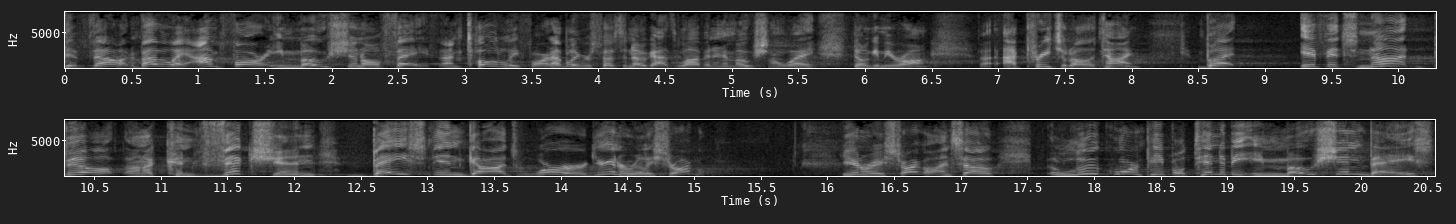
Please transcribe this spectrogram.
developed. And by the way, I'm for emotional faith. I'm totally for it. I believe we're supposed to know God's love in an emotional way. Don't get me wrong. I preach it all the time. But if it's not built on a conviction based in God's word, you're going to really struggle you're going to really struggle. And so, lukewarm people tend to be emotion based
